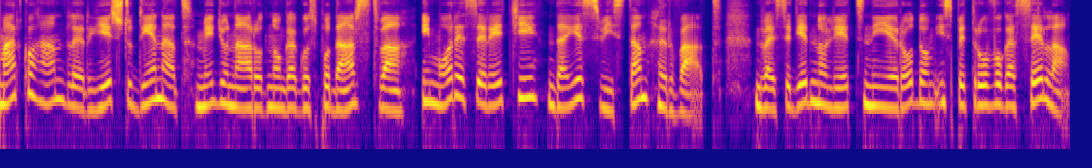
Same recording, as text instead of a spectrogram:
Marko Handler je studenat međunarodnog gospodarstva i more se reći da je svistan Hrvat. 21-ljetni je rodom iz Petrovoga sela.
